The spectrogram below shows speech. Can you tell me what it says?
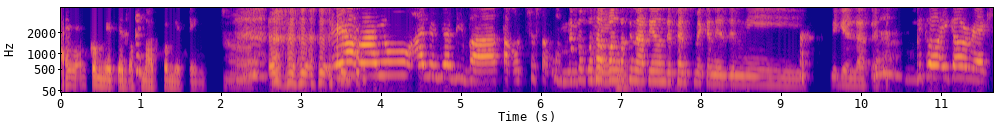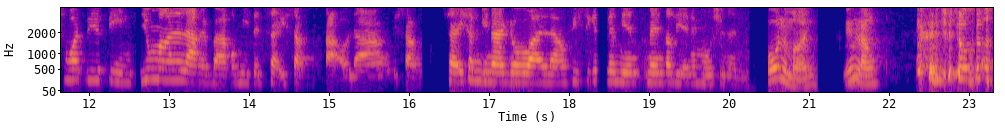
I am committed of not committing. Ah. Kaya nga yung ano niya, di ba, takot siya sa commitment. Napag-usapan kasi natin yung defense mechanism ni Miguel last episode. Ikaw, ikaw, Rex, what do you think? Yung mga lalaki ba committed sa isang tao lang, isang sa isang ginagawa lang, physically, men- mentally, and emotionally? Oo naman. Yun lang. Joke lang.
